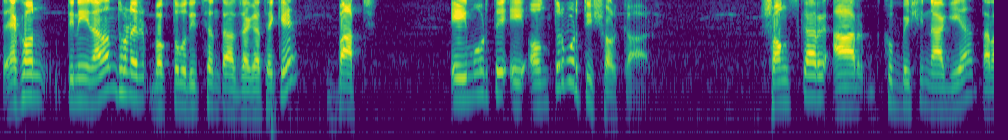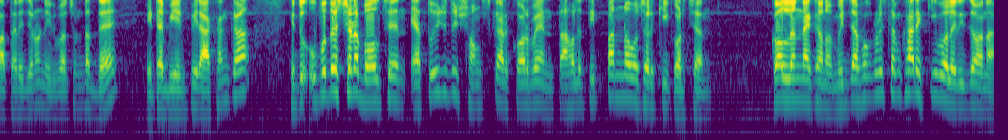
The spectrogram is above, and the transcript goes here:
তো এখন তিনি নানান ধরনের বক্তব্য দিচ্ছেন তার জায়গা থেকে। বাট এই মুহূর্তে এই অন্তর্বর্তী সরকার সংস্কার আর খুব বেশি না গিয়া তাড়াতাড়ি যেন নির্বাচনটা দেয়, এটা বিএনপির আকাঙ্ক্ষা। কিন্তু উপদেষ্টারা বলছেন, এতই যদি সংস্কার করবেন, তাহলে তিপ্পান্ন বছর কি করছেন? করলেন না কেন? মির্জা ফখরুল ইসলাম খারে কি বলে রিজওয়ানা?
